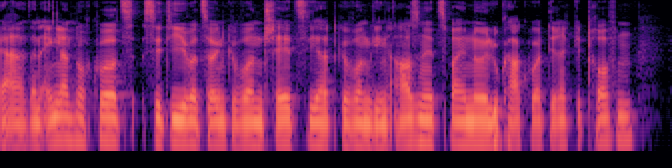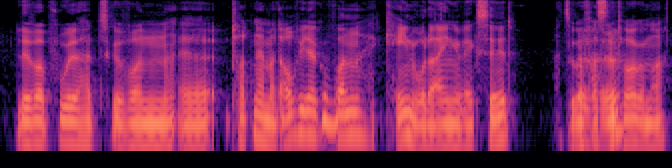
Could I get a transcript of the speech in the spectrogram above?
ja, dann England noch kurz. City überzeugend gewonnen. Chelsea hat gewonnen gegen Arsenal 2-0. Lukaku hat direkt getroffen. Liverpool hat gewonnen. Äh, Tottenham hat auch wieder gewonnen. Kane wurde eingewechselt. Hat sogar fast ein Mhm. Tor gemacht.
